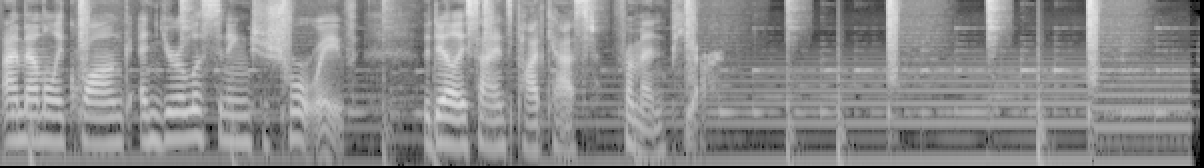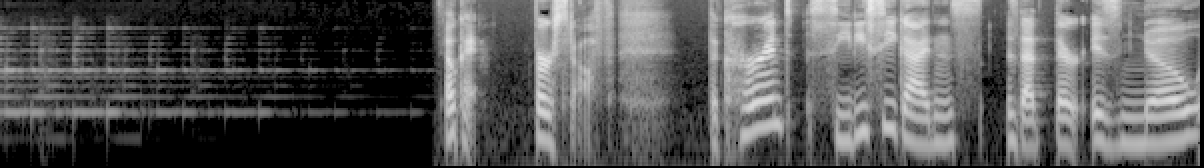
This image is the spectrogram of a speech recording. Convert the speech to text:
I'm Emily Kwong, and you're listening to Shortwave, the daily science podcast from NPR. Okay, first off, the current CDC guidance is that there is no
